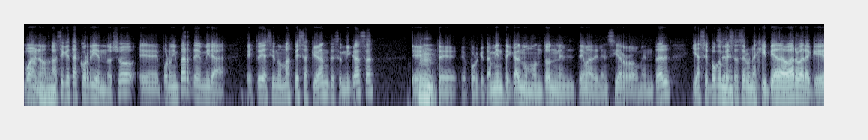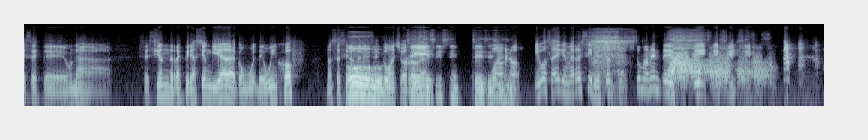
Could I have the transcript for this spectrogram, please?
bueno, Mm. así que estás corriendo. Yo, eh, por mi parte, mira, estoy haciendo más pesas que antes en mi casa. Mm. este, porque también te calma un montón el tema del encierro mental. Y hace poco Sí. empecé a hacer una hipeada bárbara que es este, una sesión de respiración guiada con, de Wim Hof. No sé si lo tenés, Uh, estuvo en Joe Rogan. Sí, sí, sí. Sí, Bueno, y vos sabés que me resirve. Yo sumamente. Sí, sí, sí, sí.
